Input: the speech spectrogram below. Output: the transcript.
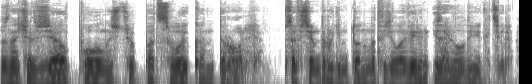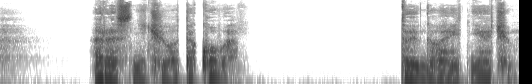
Значит, взял полностью под свой контроль. Совсем другим тоном ответил Аверин и завел двигатель. А раз ничего такого, то и говорить не о чем.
